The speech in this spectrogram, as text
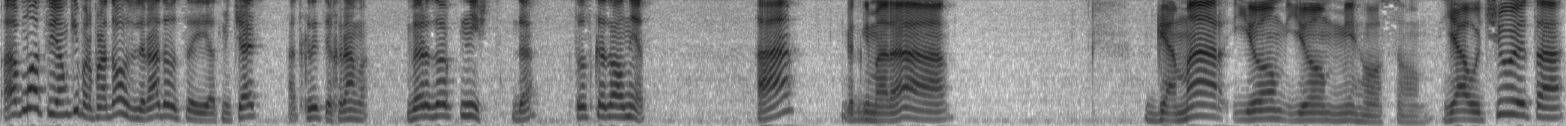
А в Моце Йом Кипур продолжили радоваться и отмечать открытие храма. Верзок ништ, да? Кто сказал нет? А? Говорит Гимара. Гамар йом йом мигосом. Я учу это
